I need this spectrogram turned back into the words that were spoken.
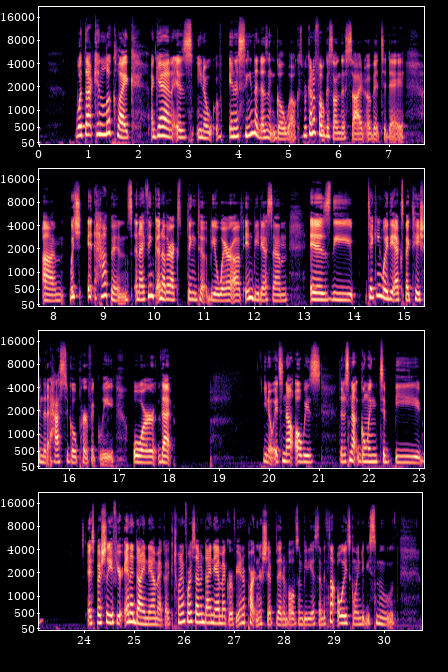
what that can look like again is you know in a scene that doesn't go well because we're going to focus on this side of it today um, which it happens and i think another ex- thing to be aware of in bdsm is the taking away the expectation that it has to go perfectly or that you know it's not always that it's not going to be especially if you're in a dynamic like 24/7 dynamic or if you're in a partnership that involves some BDSM it's not always going to be smooth.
